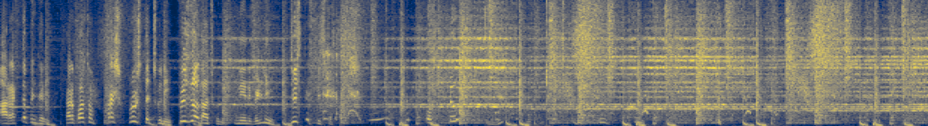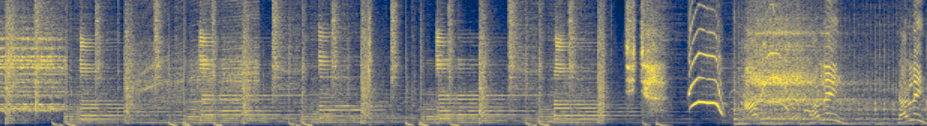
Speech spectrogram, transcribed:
ఆ రక్త పింజరి తన కోసం ఫ్రెష్ ఫ్రూట్స్ తెచ్చుకుని ఫ్రిడ్జ్లో దాచుకుని నేను వెళ్ళి జ్యూస్ తీసి తీసుకొస్తాను darling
